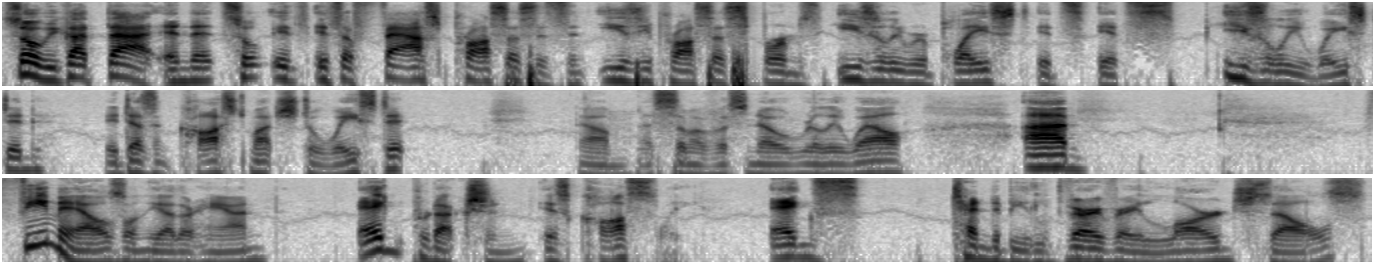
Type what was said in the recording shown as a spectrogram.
So we got that, and then so it's it's a fast process. It's an easy process. Sperm's easily replaced. It's it's easily wasted. It doesn't cost much to waste it, um, as some of us know really well. Um, females, on the other hand, egg production is costly. Eggs tend to be very very large cells.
